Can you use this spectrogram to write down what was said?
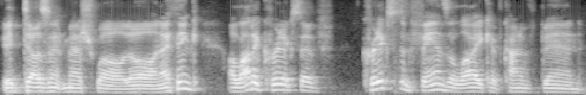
It doesn't mesh well at all. And I think a lot of critics have critics and fans alike have kind of been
